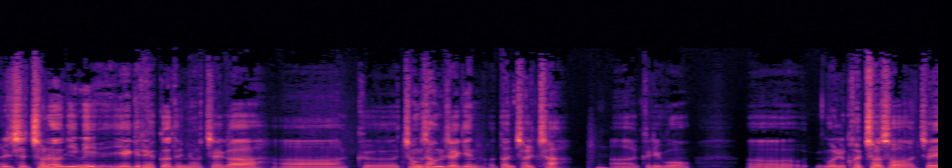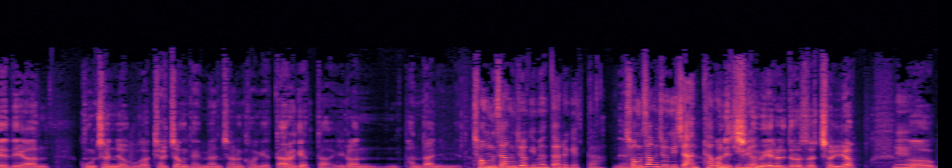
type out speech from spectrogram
아니 저, 저는 이미 얘기를 했거든요. 제가 아, 그 정상적인 어떤 절차 아, 그리고 어을 거쳐서 저에 대한 공천 여부가 결정되면 저는 거기에 따르겠다 이런 판단입니다. 정상적이면 따르겠다. 네. 정상적이지 않다고 아니 느끼면 지금 예를 들어서 전략 예. 어,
